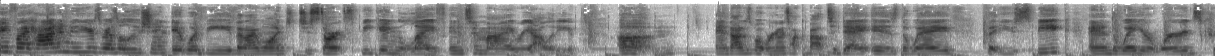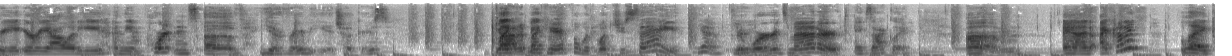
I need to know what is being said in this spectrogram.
If I had a New Year's resolution, it would be that I want to start speaking life into my reality. Um, and that is what we're going to talk about today is the way that you speak and the way your words create your reality and the importance of your verbiage hookers. Gotta Like- be like- careful with what you say. Yeah, Your words matter. Exactly. Um, and I kind of like,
